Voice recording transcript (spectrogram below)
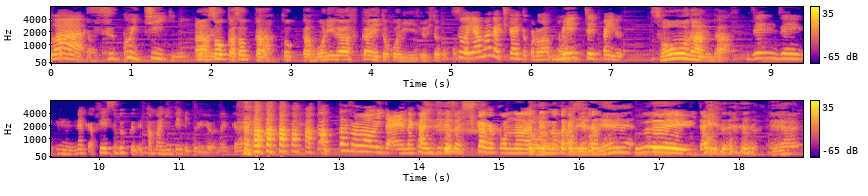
はすっごい地域に。あそっかそっか。そっか、森が深いとこにいる人とか。そう、山が近いところはめっちゃいっぱいいる。そうなんだ。全然、うん、なんか Facebook でたまに出てくるよ。なんか、取ったぞーみたいな感じでさ、鹿がこんななってんのとかさ、あれね。うーいみたいな。ね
